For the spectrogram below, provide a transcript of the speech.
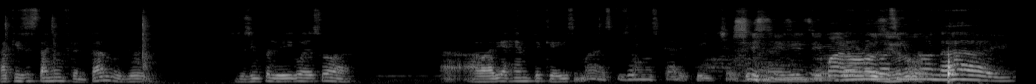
a qué se están enfrentando. Yo, yo siempre le digo eso a, a, a varias gente que dice, "Ma, es que son unos carepichas. Sí, sí, sí, sí, ma, no, no, haciendo uno- nada. y-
